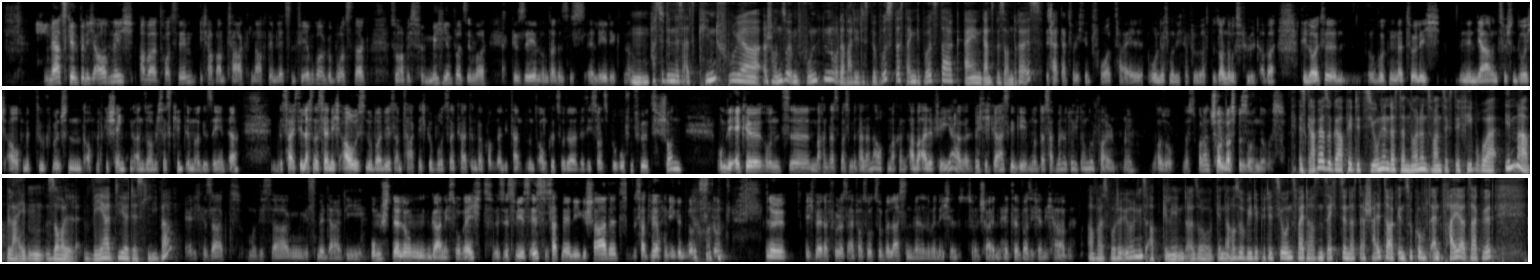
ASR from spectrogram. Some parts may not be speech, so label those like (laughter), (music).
Märzkind bin ich auch nicht, aber trotzdem, ich habe am Tag nach dem letzten Februar Geburtstag, so habe ich es für mich jedenfalls immer gesehen und dann ist es erledigt. Ne? Mhm. Hast du denn das als Kind früher schon so empfunden oder war dir das bewusst, dass dein Geburtstag ein ganz besonderer ist? Es hat natürlich den Vorteil, ohne dass man sich dafür was Besonderes fühlt, aber die Leute rücken natürlich in den Jahren zwischendurch auch mit Glückwünschen und auch mit Geschenken an. So habe ich das Kind immer gesehen. Ja? Das heißt, die lassen das ja nicht aus, nur weil du jetzt am Tag nicht Geburtstag hast. Und da kommen dann die Tanten und Onkels oder wer sich sonst berufen fühlt, schon um die Ecke und äh, machen das, was sie mit anderen auch machen. Aber alle vier Jahre richtig Gas gegeben. Und das hat mir natürlich dann gefallen. Ne? Also das war dann schon was Besonderes. Es gab ja sogar Petitionen, dass der 29. Februar immer bleiben soll. Wäre dir das lieber? Ehrlich gesagt, muss ich sagen, ist mir da die Umstellung gar nicht so recht. Es ist, wie es ist. Es hat mir nie geschadet. Es hat (laughs) mir auch nie genutzt. Und (laughs) nö, ich wäre dafür, das einfach so zu belassen, wenn, also wenn ich zu entscheiden hätte, was ich ja nicht habe. Aber es wurde übrigens abgelehnt. Also genauso wie die Petition 2016, dass der Schalltag in Zukunft ein Feiertag wird.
